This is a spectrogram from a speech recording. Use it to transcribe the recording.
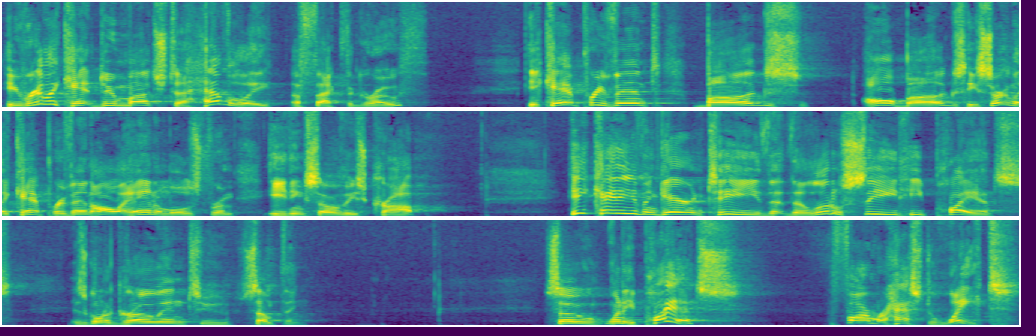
He really can't do much to heavily affect the growth. He can't prevent bugs, all bugs. He certainly can't prevent all animals from eating some of his crop. He can't even guarantee that the little seed he plants is going to grow into something. So when he plants, the farmer has to wait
